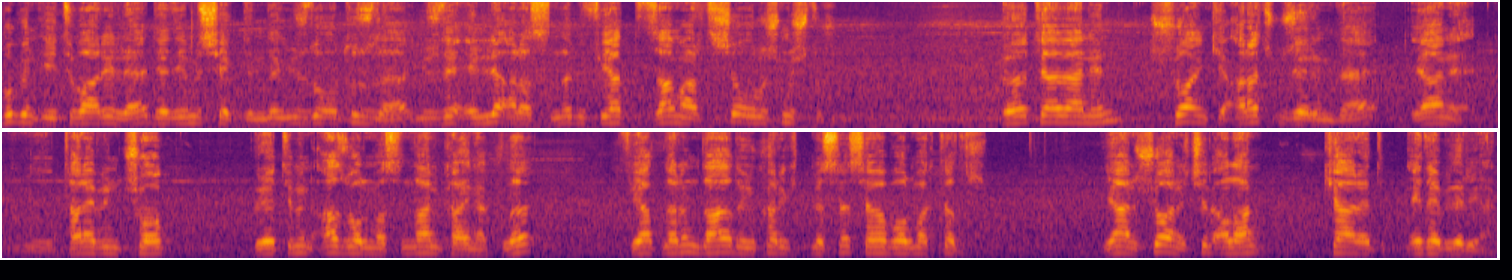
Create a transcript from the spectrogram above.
Bugün itibariyle dediğimiz şeklinde yüzde 30 ile yüzde 50 arasında bir fiyat zam artışı oluşmuştur. ÖTV'nin şu anki araç üzerinde yani e, talebin çok, üretimin az olmasından kaynaklı fiyatların daha da yukarı gitmesine sebep olmaktadır. Yani şu an için alan kar ed- edebilir yani.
